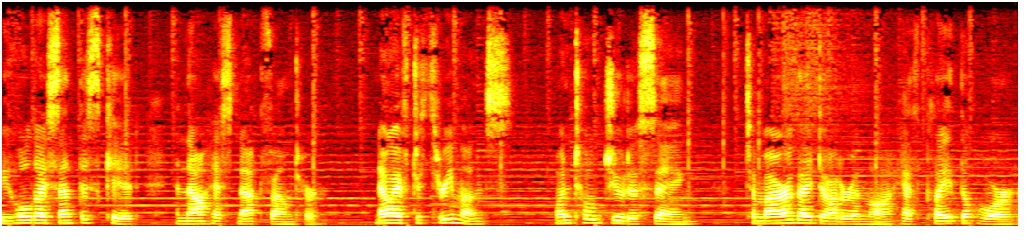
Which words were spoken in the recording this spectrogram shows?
Behold, I sent this kid, and thou hast not found her. Now after three months, one told Judah, saying, Tamar thy daughter in law hath played the whore,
